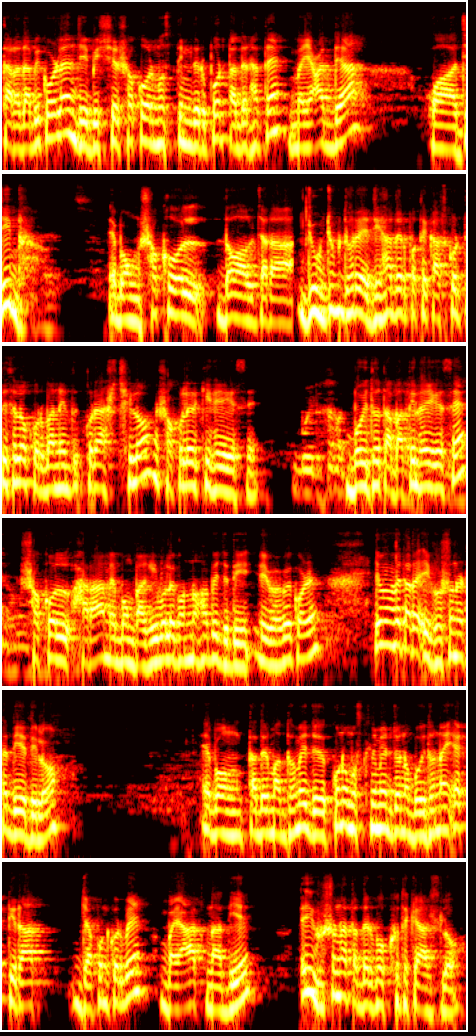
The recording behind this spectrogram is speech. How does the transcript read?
তারা দাবি করলেন যে বিশ্বের সকল মুসলিমদের উপর তাদের হাতে বায়াত দেয়া ওয়াজিব এবং সকল দল যারা যুগ যুগ ধরে জিহাদের পথে কাজ করতেছিল, কোরবানি করে আসছিল, সকলের কি হয়ে গেছে? বৈধতা বাতিল হয়ে গেছে। সকল হারাম এবং বাগি বলে গণ্য হবে যদি এইভাবে করে। এভাবে তারা এই ঘোষণাটা দিয়ে দিল এবং তাদের মাধ্যমে যে কোনো মুসলিমের জন্য বৈধ নাই একটি রাত যাপন করবে, বায়াত না দিয়ে। এই ঘোষণা তাদের পক্ষ থেকে আসলো।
